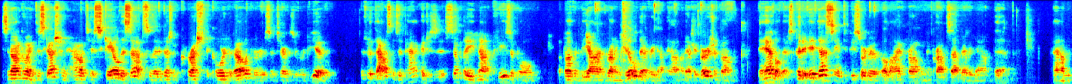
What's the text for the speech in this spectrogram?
it's an ongoing discussion how to scale this up so that it doesn't crush the core developers in terms of review. Because with thousands of packages, it's simply not feasible above and beyond running build every, on every version bump to handle this. But it, it does seem to be sort of a live problem that crops up every now and then. Um,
